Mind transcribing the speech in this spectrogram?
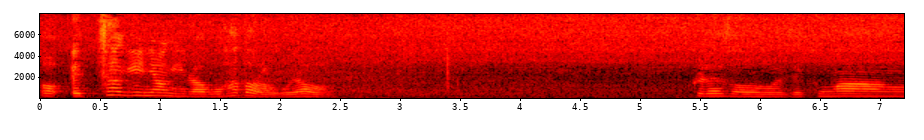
어, 애착 인형이라고 하더라고요. 그래서 이제 공항에서도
